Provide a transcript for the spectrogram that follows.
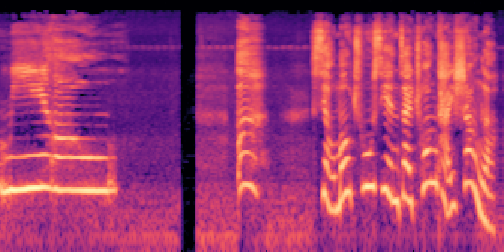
喵！”啊，小猫出现在窗台上了。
